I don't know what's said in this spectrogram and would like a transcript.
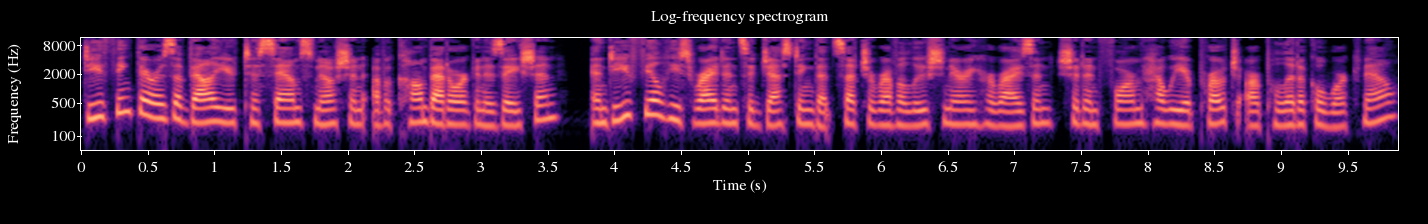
Do you think there is a value to Sam's notion of a combat organization, and do you feel he's right in suggesting that such a revolutionary horizon should inform how we approach our political work now?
